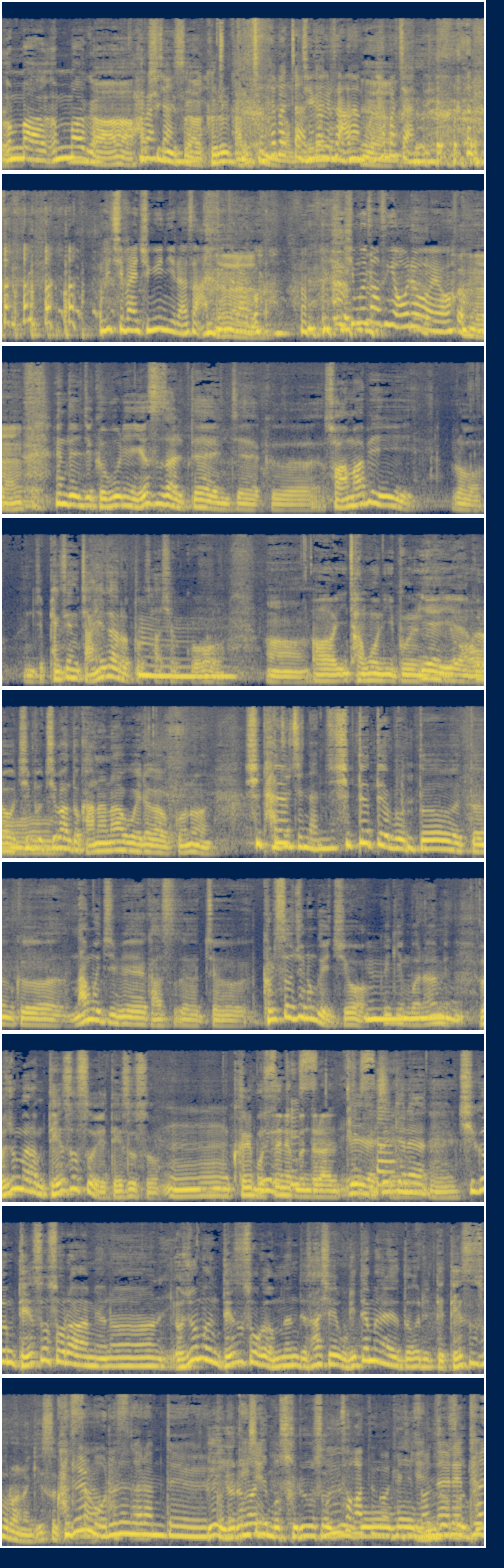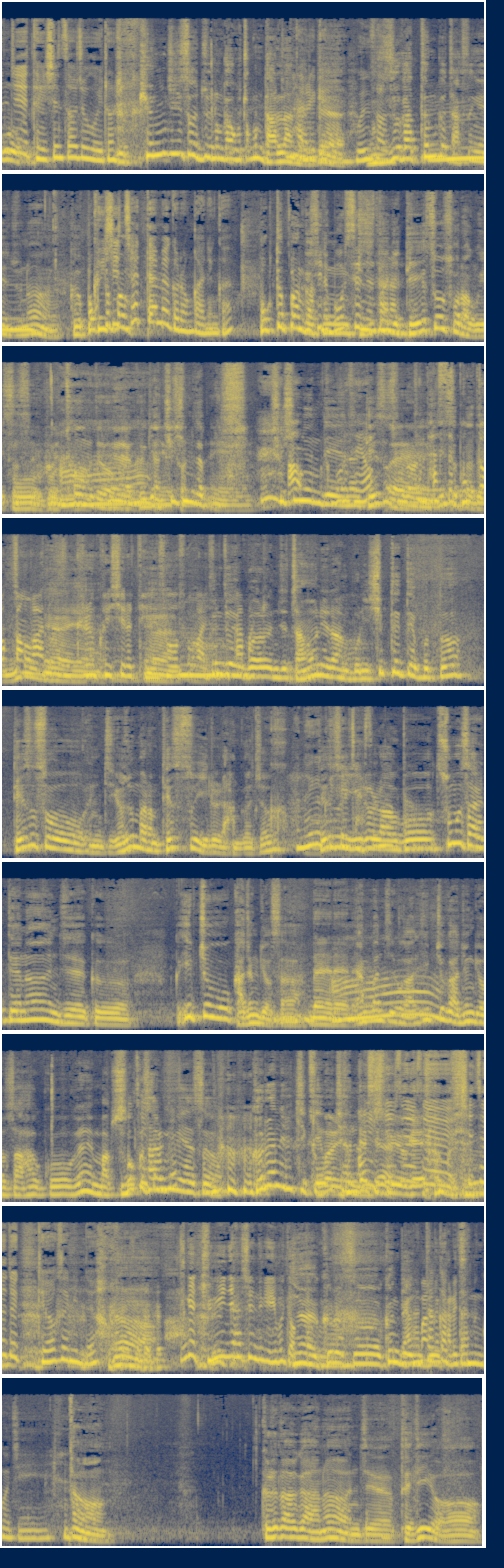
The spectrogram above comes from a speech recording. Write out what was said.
엄마 엄마가 학식이 안 있어 돼. 글을 가르쳐. 해봤자 안 제가 그래서 안 한 거예요. 예. 해봤자 안 돼. 우리 집안이 중인이라서 안 되더라고. 신문 상승이 어려워요. 예. 근데 이제 그분이 여섯 살 때 이제 그 소아마비로 이제 평생 장애자로 또 사셨고, 어. 아, 이 장원 이분. 예, 예. 어. 그리고 집, 집안도 가난하고 이래갖고는 10대, 봐주진 않네. 10대 때부터 어떤 그 나무 집에 가서 저 글 써주는 거 있죠. 그게 뭐냐면 요즘 말하면 대서소예요, 대서소. 음, 글 못 쓰는 필- 분들한테. 예, 그러니까 예. 지금 대서소라 하면은 요즘은 대서소가 없는데 사실 우리 때만 해도 어릴 때 대서소라는 게 있었거든요. 글을 모르는 사람들 예, 여러 가지 뭐 서류 써주고 문서 같은 거 대신 뭐 옛날에 써주고 편지 대신 써주고 이런 편지 써주는 거하고 조금 달랐는데 문서, 문서. 같은 거 작성해주는 그 복덕방 글씨체 때문에 그런 거 아닌가요? 복덕방 글씨를 같은 못 쓰는 비슷한 게 사람들. 대소소라고 있었어요. 오, 그거 처음 들어. 예, 그게 한 70년대 예. 70년대에는 모르세요? 대소소라는 게 봤어요. 있었거든요. 복덕방 같은 예, 예. 그런 글씨로 대서소가 예. 근데 있어서 뭐 이제 장원이라는 분이 10대 때부터 대소소 이제 요즘 말하면 대소소 일을 한 거죠. 대소소 일을 하고 20살 때는 이제 그, 그 입주 가정교사. 네네. 양반집가 입주 가정교사 하고 그냥 막 먹고 살기 위해서 그런 일찍. 교육에 신세대, 신세대 대학생인데요. 예. 그러니까 중인이 할 수 있는 게 이밖에 없다고. 예, 그래서 근데 양반을 가르치는 거지. 어. 그러다가는 이제 드디어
